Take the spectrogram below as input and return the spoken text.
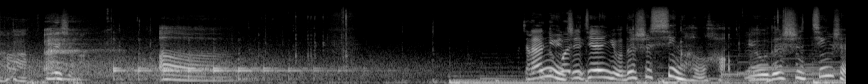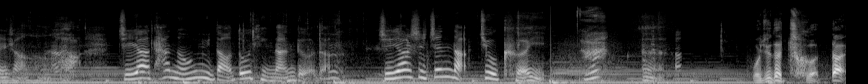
为什么？呃，男女之间有的是性很好，有的是精神上很好，只要他能遇到，都挺难得的。只要是真的就可以啊。嗯，我觉得扯淡，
